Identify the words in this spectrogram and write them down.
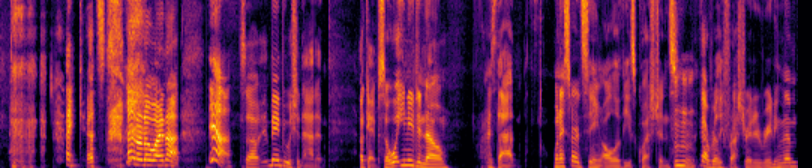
I guess. I don't know why not. Yeah. So maybe we should add it. Okay, so what you need to know is that when I started seeing all of these questions, I got really frustrated reading them.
